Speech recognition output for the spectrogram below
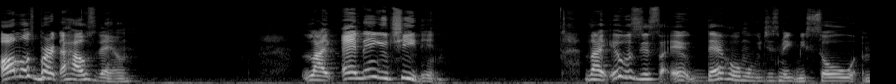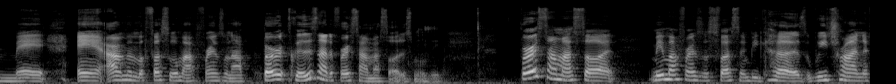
almost burnt the house down. Like and then you cheated like it was just it, that whole movie just made me so mad and i remember fussing with my friends when i first because it's not the first time i saw this movie first time i saw it me and my friends was fussing because we trying to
